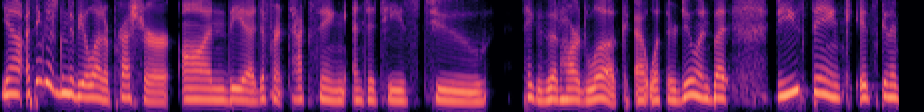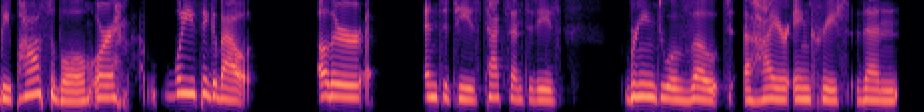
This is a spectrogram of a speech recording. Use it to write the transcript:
Yeah, I think there's going to be a lot of pressure on the uh, different taxing entities to take a good hard look at what they're doing. But do you think it's going to be possible, or what do you think about other entities, tax entities, bringing to a vote a higher increase than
